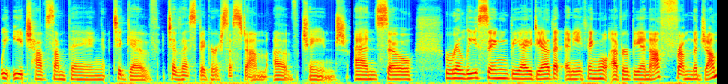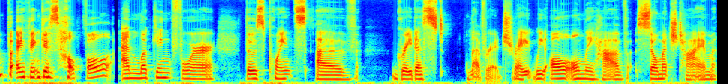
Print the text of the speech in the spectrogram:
we each have something to give to this bigger system of change. And so, releasing the idea that anything will ever be enough from the jump, I think, is helpful. And looking for those points of greatest leverage, right? We all only have so much time,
